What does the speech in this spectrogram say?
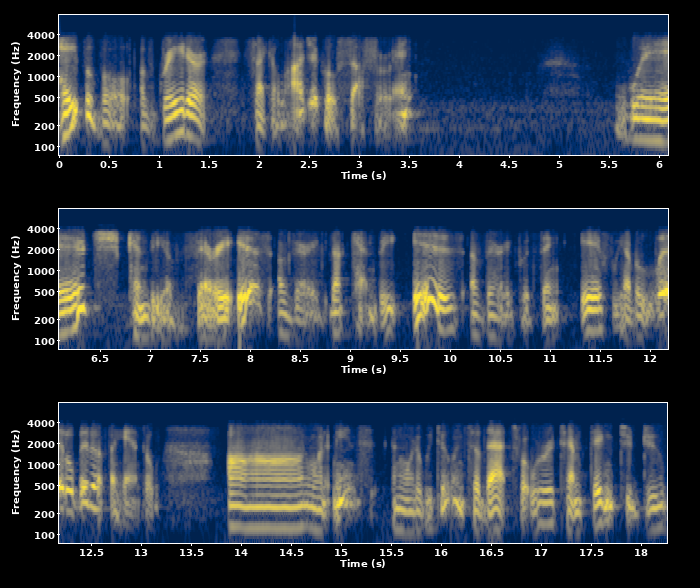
capable of greater psychological suffering, which can be a very is a very that can be is a very good thing if we have a little bit of a handle on what it means and what are we doing. So that's what we're attempting to do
